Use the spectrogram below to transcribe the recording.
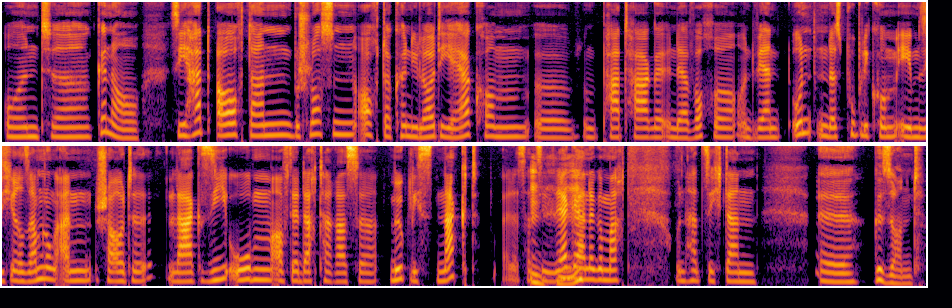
Und äh, genau, sie hat auch dann beschlossen, ach, da können die Leute hierher kommen, äh, ein paar Tage in der Woche. Und während unten das Publikum eben sich ihre Sammlung anschaute, lag sie oben auf der Dachterrasse, möglichst nackt, weil das hat sie sehr gerne gemacht und hat sich dann äh, gesonnt.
